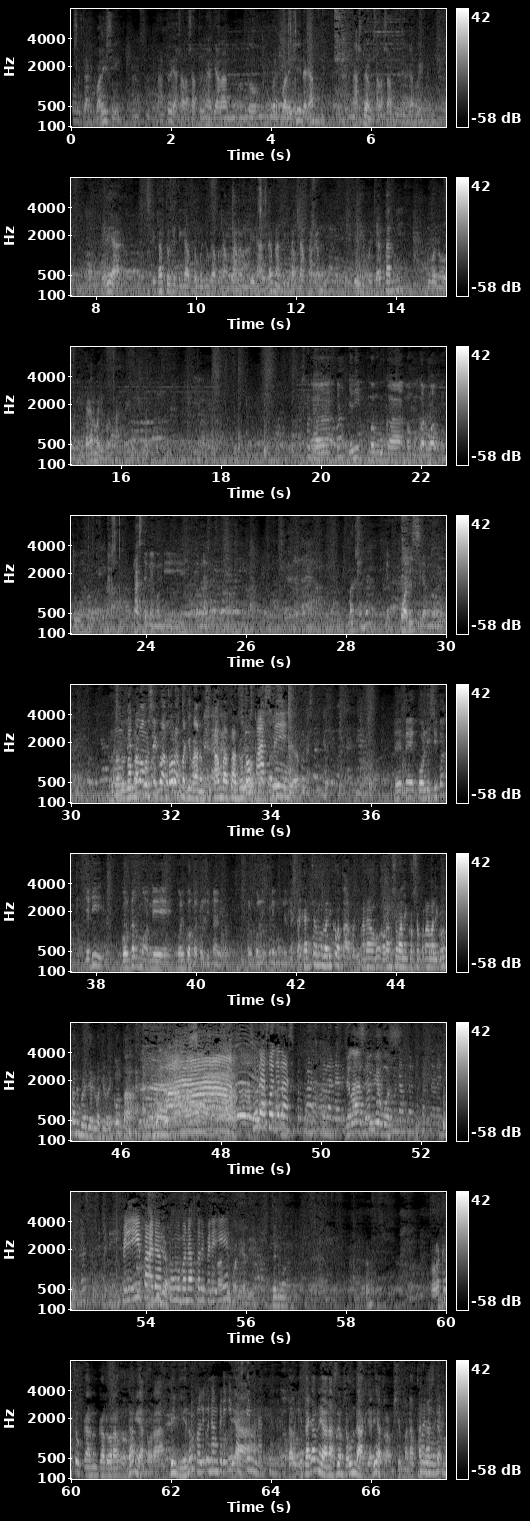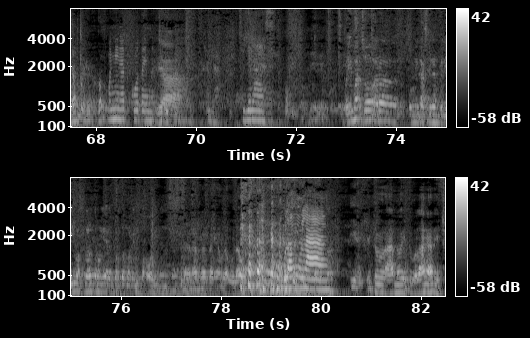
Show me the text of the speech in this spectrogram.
dari koalisi. Nah itu ya salah satunya jalan untuk berkoalisi dengan Nasdem salah satunya kan begitu. Jadi ya kita tuh tinggal tunggu juga pendaftaran di Nasdem nanti kita mendaftarkan ini ucapkan gubernur kita kan wali kota. Eh, apa, jadi membuka membuka ruang untuk Nasdem memang di Nasdem Maksudnya koalisi baru lima kursi kok atau orang bagaimana mesti tambah tadu toh? Pasti. Iya. DP koalisi pak jadi Golkar mau ambil wali kota kalau di Manado kalau koalisi memang di Kita kan calon wali kota, bagaimana orang sewali kota pernah wali kota ini boleh jadi wakil wali kota. Ah, sudah so jelas pertanyaan. Jelas itu dia bos. mendaftar ke partai lain juga seperti PDI. PDI Pak ada mau mendaftar di PDI? Januari. Orang itu kan kalau orang undang ya orang tinggi no. Kalau diundang PDI Ya. pasti mendaftar. Kalau kita kan ya Nasdem seundang, jadi ya orang mesti mendaftar. Nasdem kan begitu toh. Mengingat kuota yang cukup. Ya. Sudah, so jelas. Pak Ima, so ada komunikasi dengan PDI waktu lalu terus ada pertemuan dengan Pak Oli dan Dan tanya ulang-ulang. Ulang-ulang. itu anu itu ulangan itu.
